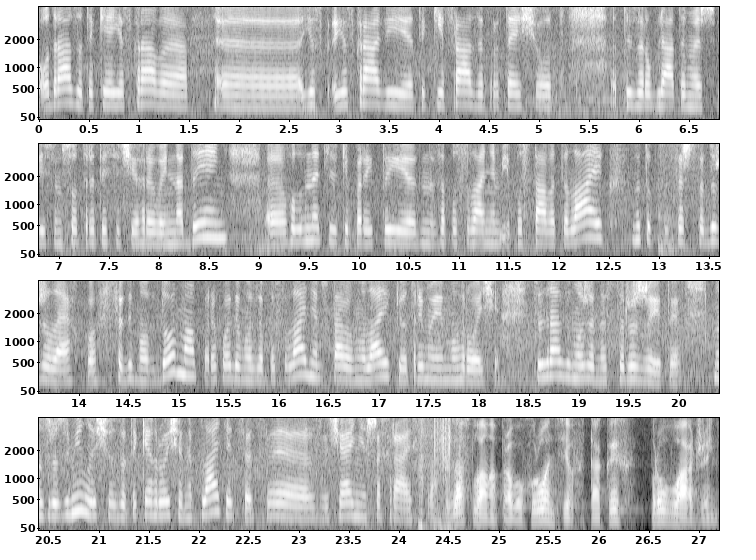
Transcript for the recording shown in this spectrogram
Одразу таке яскраве е, яск- яскраві такі фрази про те, що от ти зароблятимеш 803 тисячі гривень на день. Е, Головне тільки перейти за посиланням і поставити лайк. Ну тобто, це ж все дуже легко. Сидимо вдома, переходимо за посиланням, ставимо лайки, отримуємо гроші. Це зразу може насторожити. Ну зрозуміло, що за таке гроші не платяться. Це звичайні шахрайства. За словами правоохоронців, таких проваджень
